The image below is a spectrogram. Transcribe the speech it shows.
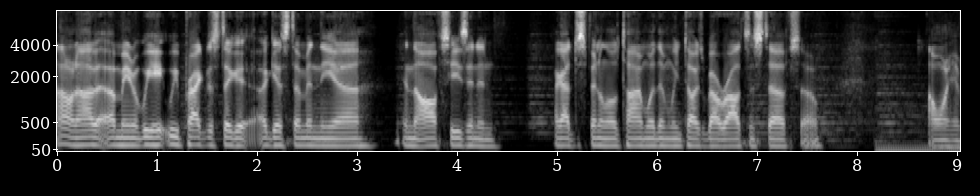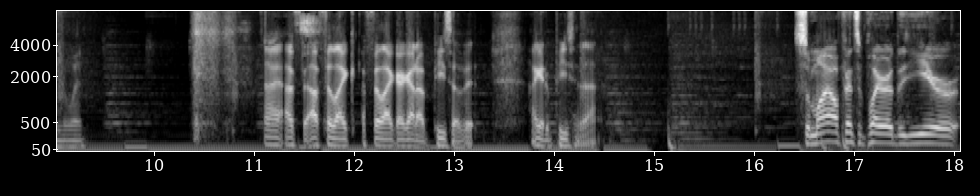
I. I don't know. I mean, we we practiced against them in the uh, in the off season, and I got to spend a little time with him. We talked about routes and stuff, so I want him to win. I, I, I feel like I feel like I got a piece of it. I get a piece of that. So my offensive player of the year,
